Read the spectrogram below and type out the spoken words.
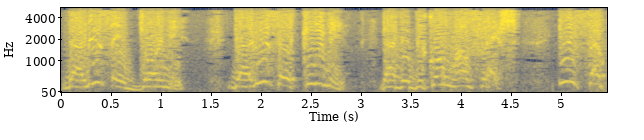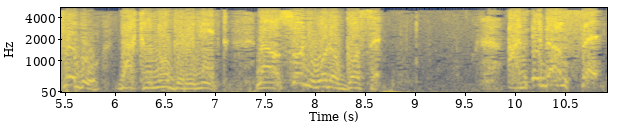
There is a joining. There is a cleaving that they become one flesh inseparable that cannot be removed. Now so the word of god said and adam said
